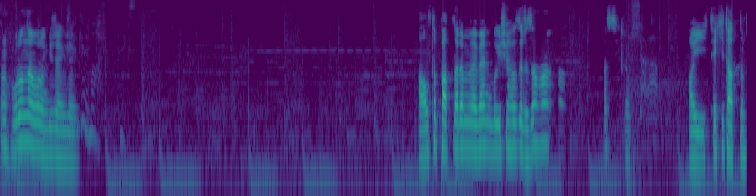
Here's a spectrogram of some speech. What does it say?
Hı, vurun lan vurun güzel güzel. Altı patlarım ve ben bu işe hazırız ama... Ha, Scrum. Ay attım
